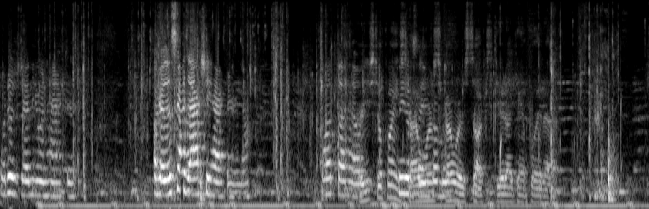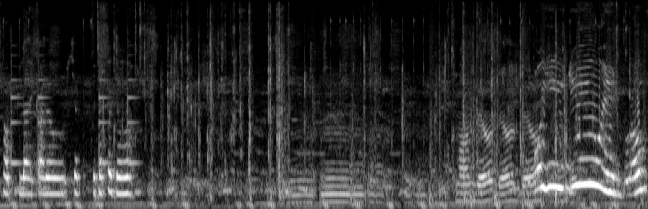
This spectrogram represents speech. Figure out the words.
What is genuine hacker? Okay, this guy's actually hacking right now. What the hell? Are you still playing Please say Skywars? something. Skywars sucks, dude. I can't play that. Up like I don't. yep, yep, yep, yep. Mm, mm, mm, mm. Come on, build, build, build. What are you doing, bro?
